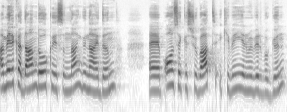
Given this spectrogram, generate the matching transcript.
Amerika'dan doğu kıyısından günaydın. 18 ee, Şubat 2021 bugün.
